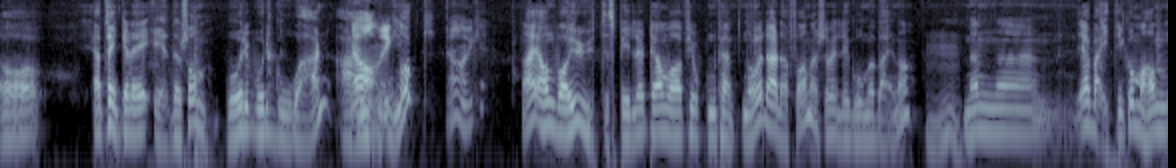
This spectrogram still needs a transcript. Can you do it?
Og jeg tenker det Ederson, hvor, hvor god er han? Er han god ikke. nok? Jeg aner ikke. Nei, han var jo utespiller til han var 14-15 år, det er derfor han er så veldig god med beina. Mm. Men uh, jeg veit ikke om han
